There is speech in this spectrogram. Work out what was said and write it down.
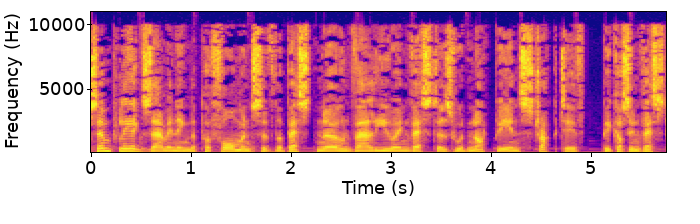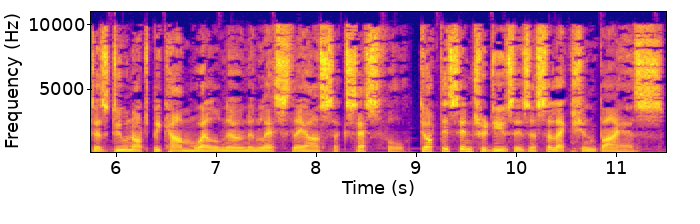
Simply examining the performance of the best known value investors would not be instructive, because investors do not become well known unless they are successful. This introduces a selection bias.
